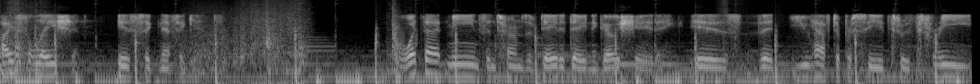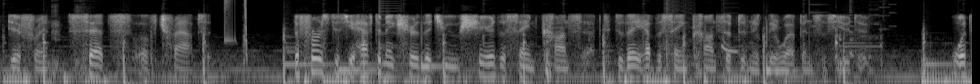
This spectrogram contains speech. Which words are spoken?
isolation is significant. What that means in terms of day to day negotiating is that you have to proceed through three different sets of traps. The first is you have to make sure that you share the same concept. Do they have the same concept of nuclear weapons as you do? What's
